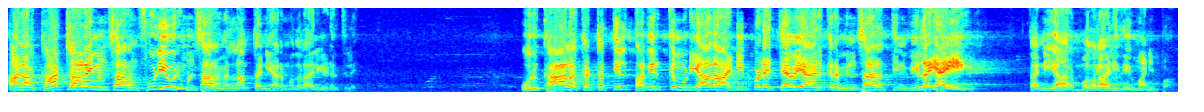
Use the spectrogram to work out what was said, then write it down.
ஆனால் காற்றாலை மின்சாரம் சூரிய உரி மின்சாரம் எல்லாம் தனியார் முதலாளி இடத்துல ஒரு காலகட்டத்தில் தவிர்க்க முடியாத அடிப்படை தேவையா இருக்கிற மின்சாரத்தின் விலையை தனியார் முதலாளி தீர்மானிப்பான்.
